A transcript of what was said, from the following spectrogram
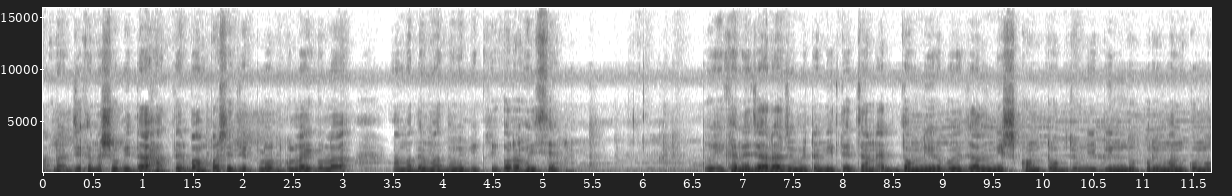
আপনার যেখানে সুবিধা, হাতের বাম পাশে যে প্লটগুলো এগুলা আমাদের মাধ্যমে বিক্রি করা হয়েছে। তো এখানে যারা জমিটা নিতে চান, একদম নির্ভয় জাল, নিষ্কণ্টক জমি, বিন্দু পরিমাণ কোনো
